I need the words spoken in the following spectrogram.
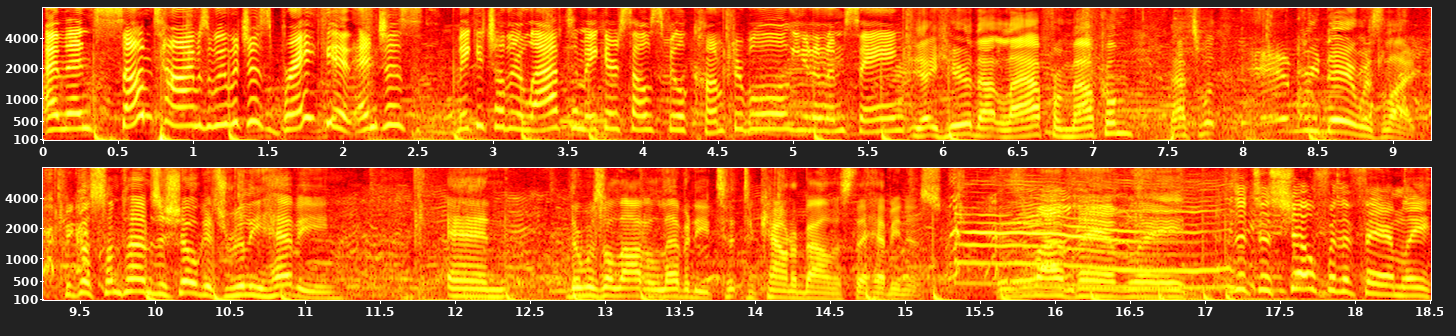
And then sometimes we would just break it and just make each other laugh to make ourselves feel comfortable. You know what I'm saying? Yeah, hear that laugh from Malcolm? That's what every day was like. Because sometimes the show gets really heavy, and there was a lot of levity to, to counterbalance the heaviness. This is my family. It's a show for the family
